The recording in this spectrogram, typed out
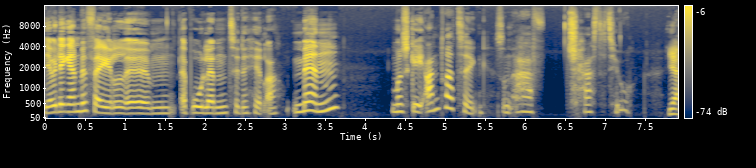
Jeg vil ikke anbefale øhm, at bruge lande til det heller. Men måske andre ting. Sådan, ah, tørstativ. Ja.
